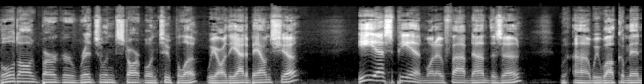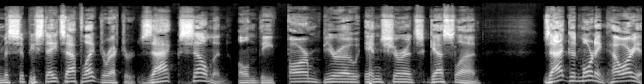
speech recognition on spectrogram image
Bulldog Burger, Ridgeland, Starkville, and Tupelo. We are the Out of Bounds Show. ESPN 1059 The Zone. Uh, we welcome in Mississippi State's Athletic Director, Zac Selmon, on the Farm Bureau Insurance guest line. Zac, good morning. How are you?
